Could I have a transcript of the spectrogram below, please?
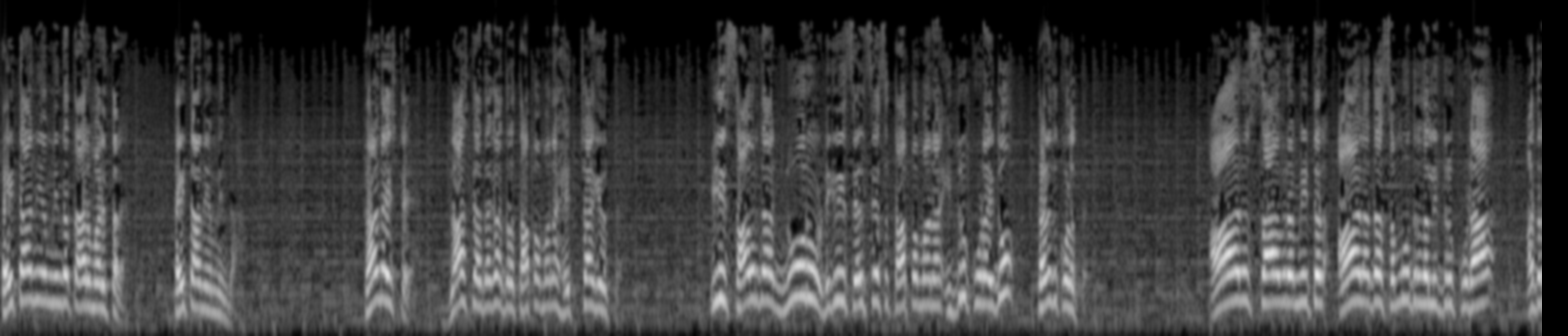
ಟೈಟಾನಿಯಂ ನಿಂದ ತಯಾರು ಮಾಡಿರ್ತಾರೆ. ಟೈಟಾನಿಯಂನಿಂದ. ಕಾರಣ ಇಷ್ಟೇ, ಬ್ಲಾಸ್ಟ್ ಆದಾಗ ಅದರ ತಾಪಮಾನ ಹೆಚ್ಚಾಗಿರುತ್ತೆ. ಇಲ್ಲಿ ಸಾವಿರದ ನೂರು ಡಿಗ್ರಿ ಸೆಲ್ಸಿಯಸ್ ತಾಪಮಾನ ಇದ್ರೂ ಕೂಡ ಇದು ತಡೆದುಕೊಳ್ಳುತ್ತೆ. ಆರು ಸಾವಿರ ಮೀಟರ್ ಆಳದ ಸಮುದ್ರದಲ್ಲಿದ್ರೂ ಕೂಡ ಅದರ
